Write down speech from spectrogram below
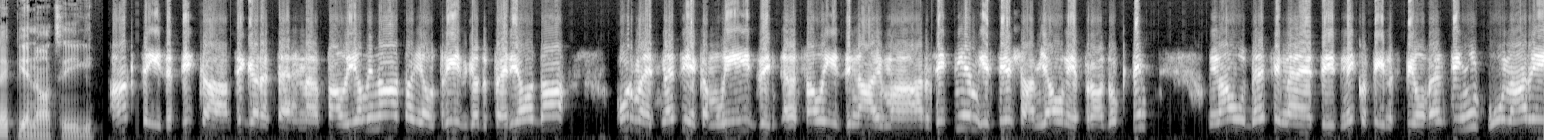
nepienācīgi akcīze tika cigaretēm palielināta jau trīs gadu periodā, kur mēs netiekam līdzi salīdzinājumā ar citiem, ir tiešām jaunie produkti. Nav definēti nikotīnas pilventiņi un arī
